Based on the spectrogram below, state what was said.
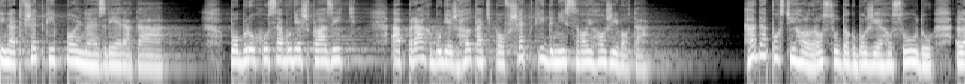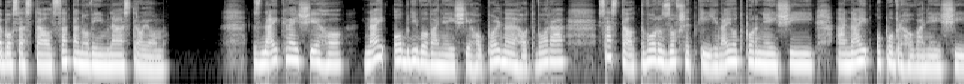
i nad všetky poľné zvieratá. Po bruchu sa budeš plaziť a prach budeš hltať po všetky dni svojho života. Hada postihol rozsudok Božieho súdu, lebo sa stal satanovým nástrojom. Z najkrajšieho najobdivovanejšieho poľného tvora, sa stal tvor zo všetkých najodpornejší a najopovrhovanejší.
